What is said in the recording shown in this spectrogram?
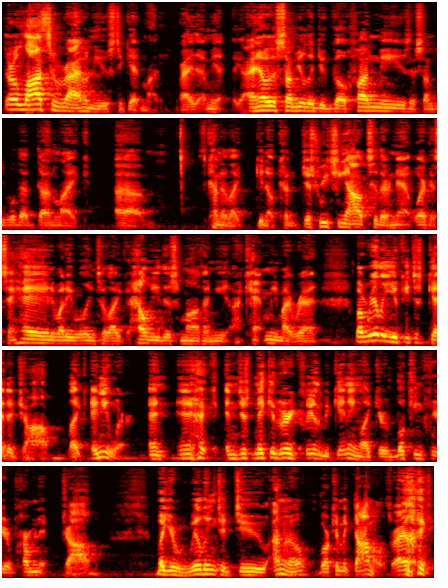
There are lots of avenues to get money right? I mean i know there's some people that do gofundme's there's some people that have done like um, it's kind of like you know just reaching out to their network and saying hey anybody willing to like help me this month? I mean i can't meet my rent. But really you could just get a job like anywhere. And and, and just make it very clear in the beginning like you're looking for your permanent job but you're willing to do i don't know work at mcdonald's right? Like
